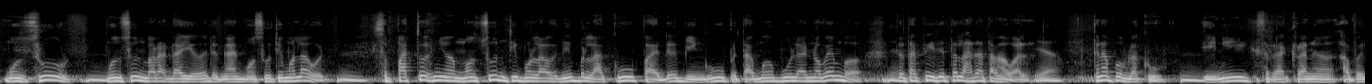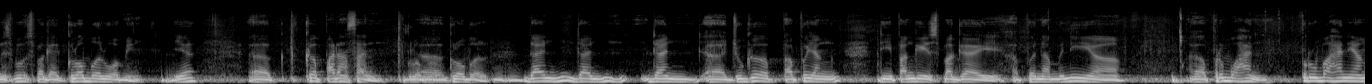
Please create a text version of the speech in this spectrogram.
monsun hmm. monsun barat daya dengan monsun timur laut. Hmm. Sepatutnya monsun timur laut ini berlaku pada minggu pertama bulan November. Ya. Tetapi dia telah datang awal. Ya. Kenapa berlaku? Hmm. Ini kerana apa yang disebut sebagai global warming, hmm. ya. Uh, kepanasan global, uh, global. Mm-hmm. dan dan dan uh, juga apa yang dipanggil sebagai apa nama ni uh, uh, perubahan perubahan yang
